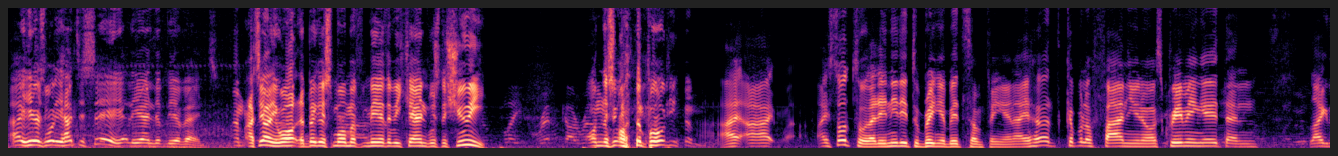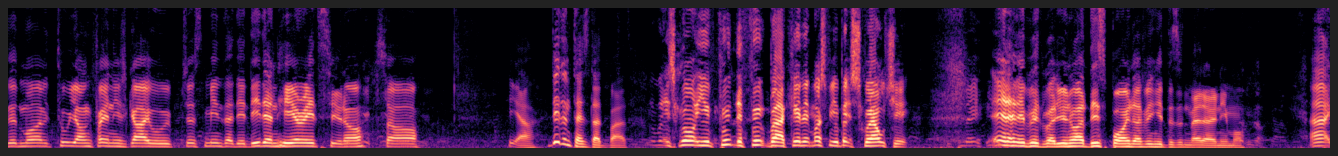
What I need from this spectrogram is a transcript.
Uh, here's what he had to say at the end of the event. Um, I tell you what, the biggest moment for me of the weekend was the shoey on the on the podium. I, I I thought so that they needed to bring a bit something, and I heard a couple of fans, you know, screaming it, and like the two young Finnish guy who just means that they didn't hear it, you know. So yeah, didn't taste that bad. It's got you put the foot back in. It must be a bit squelchy. A little bit, but you know, at this point, I think it doesn't matter anymore. Uh,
